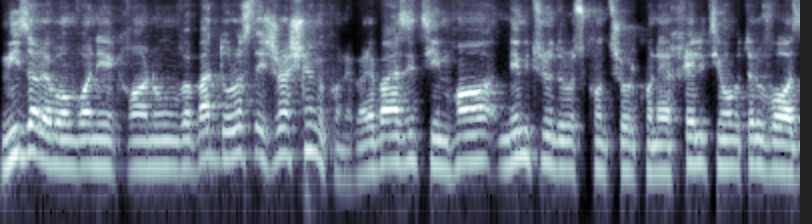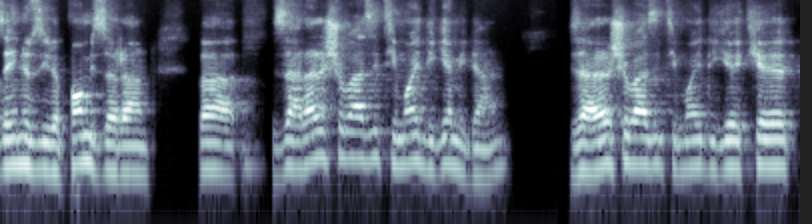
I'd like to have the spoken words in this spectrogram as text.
می‌ذاره به عنوان یک قانون و بعد درست اجراش نمی‌کنه. برای بعضی تیم ها نمی‌تونه درست کنترل کنه. خیلی تیم ها به طور واضح اینو زیر پا می‌ذارن و ضررش رو بعضی تیم های دیگه میدن. ضررش رو بعضی تیم های دیگه که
